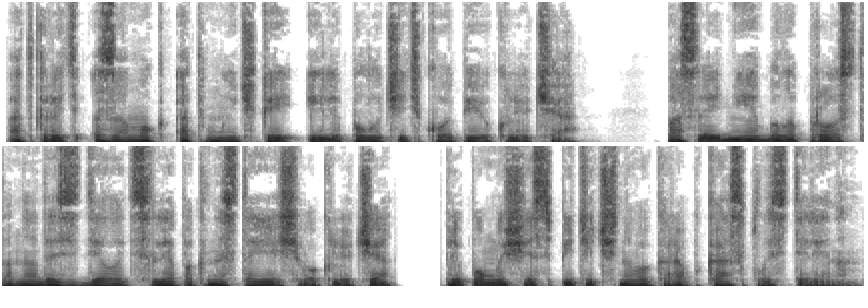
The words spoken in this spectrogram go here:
открыть замок отмычкой или получить копию ключа. Последнее было просто, надо сделать слепок настоящего ключа при помощи спичечного коробка с пластилином.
